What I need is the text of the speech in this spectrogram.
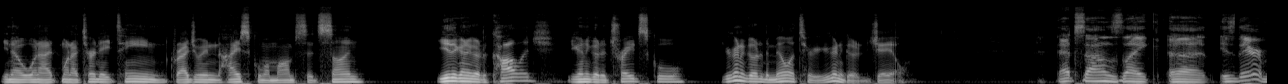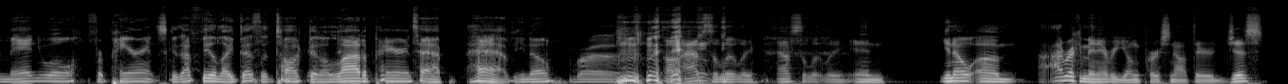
you know, when I when I turned 18, graduating high school, my mom said, "Son, you're either going to go to college, you're going to go to trade school, you're going to go to the military, you're going to go to jail." That sounds like. Uh, is there a manual for parents? Because I feel like that's a talk that a lot of parents have. Have you know? oh, absolutely, absolutely, and you know, um, I recommend every young person out there just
